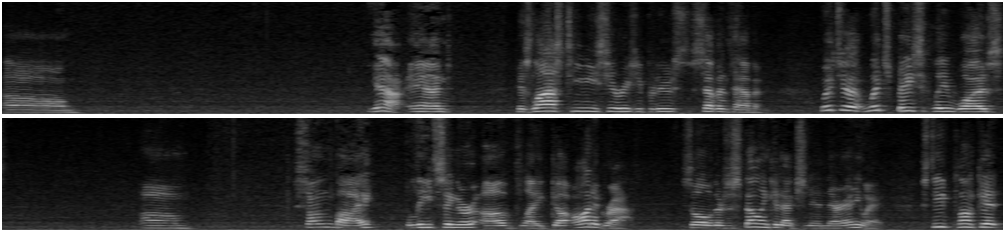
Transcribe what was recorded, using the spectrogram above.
um, yeah, and his last TV series he produced, Seventh Heaven, which uh, which basically was um, sung by the lead singer of like uh, Autograph. So there's a spelling connection in there anyway. Steve Plunkett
